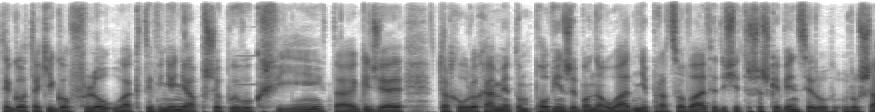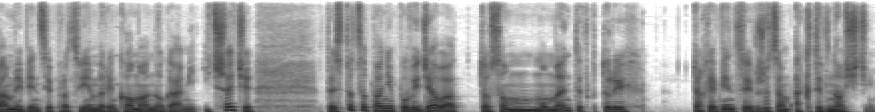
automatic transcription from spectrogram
tego takiego flow uaktywnienia przepływu krwi, tak, gdzie trochę uruchamia tą powień, żeby ona ładnie pracowała, wtedy się troszeczkę więcej ruszamy, więcej pracujemy rękoma, nogami. I trzecie, to jest to, co pani powiedziała. To są momenty, w których trochę więcej wrzucam aktywności,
